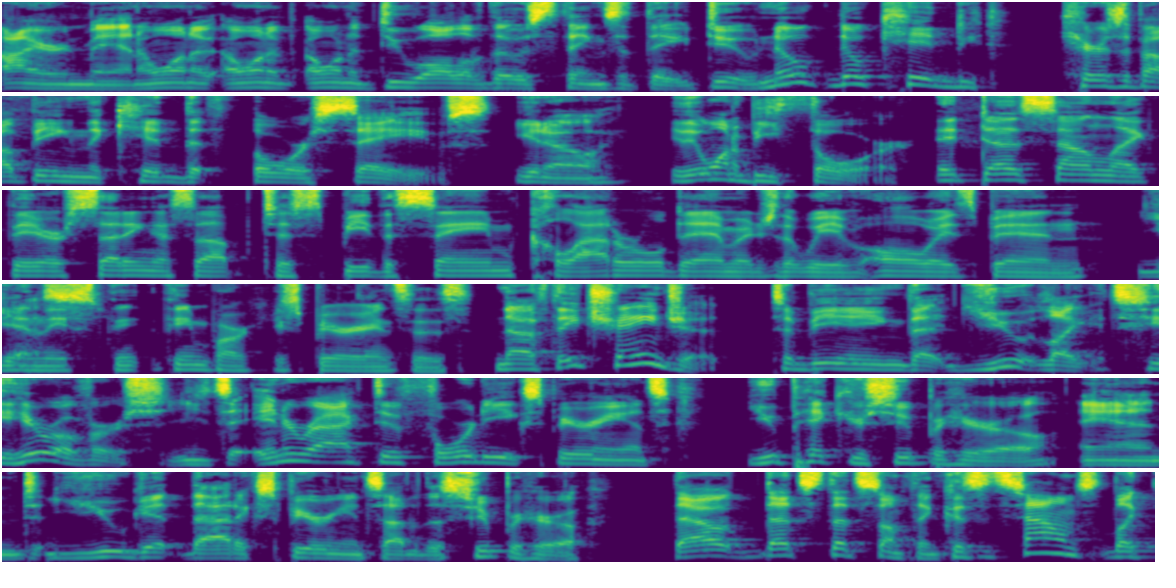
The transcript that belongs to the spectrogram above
Iron Man. I want to I want to I want to do all of those things that they do. No no kid cares about being the kid that Thor saves. You know, they want to be Thor. It does sound like they are setting us up to be the same collateral damage that we've always been in these th- theme park experiences. Now, if they change it to being that you like it's Heroverse, it's an interactive 4D experience. You pick your superhero and you get that experience out of the superhero. That that's that's something because it sounds like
